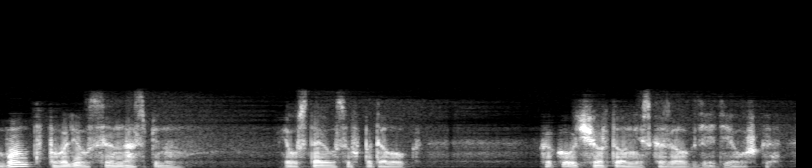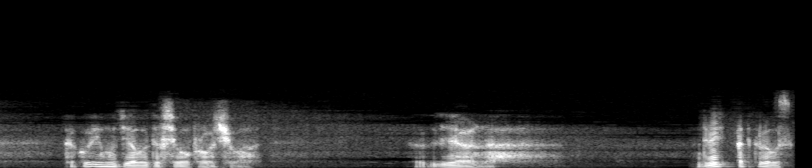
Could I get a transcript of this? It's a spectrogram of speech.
Бонд повалился на спину и уставился в потолок. Какого черта он не сказал, где девушка? Какое ему дело до всего прочего? Где она? Дверь открылась.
